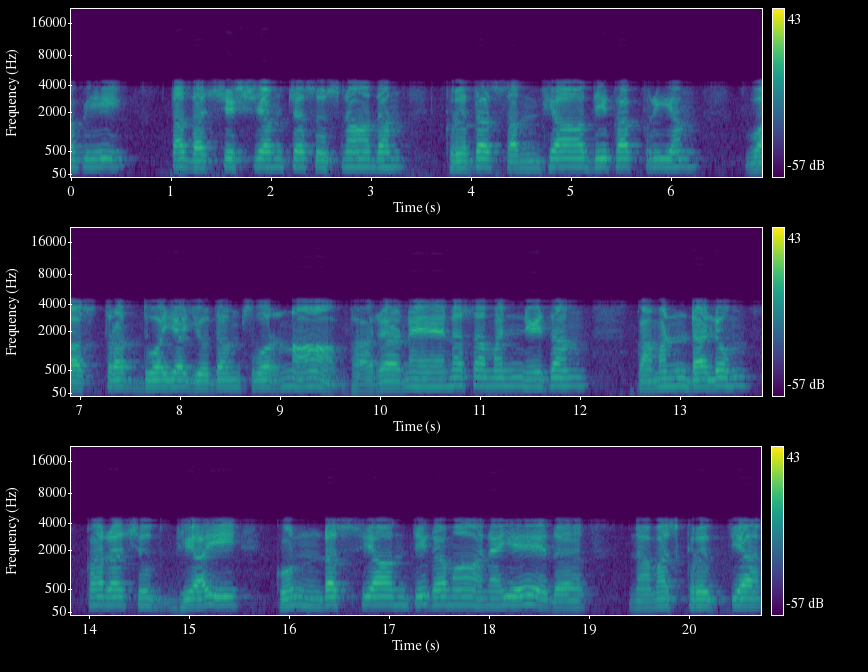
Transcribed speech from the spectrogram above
अपि तदशिष्यं च सुस्नादं कृतसन्ध्यादिकक्रियं वस्त्रद्वययुधं स्वर्णाभरणेन समन्वितं कमण्डलुं करशुद्ध्यै कुण्डस्यान्तिकमानयेद् नमस्कृत्य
